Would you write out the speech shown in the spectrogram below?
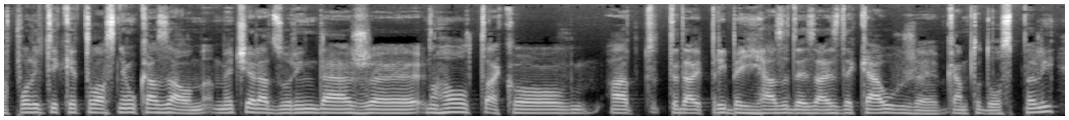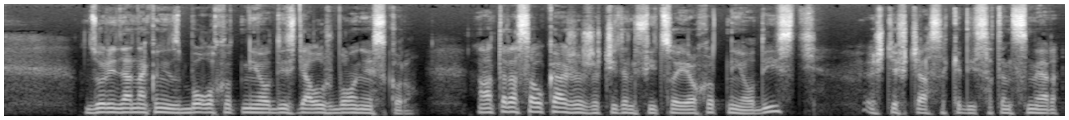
A v politike to vlastne ukázal Mečiara Zurinda, že no hold, ako, a teda aj príbehy HZD za SDK, že kam to dospeli. Zurinda nakoniec bol ochotný odísť, ale už bolo neskoro. A teraz sa ukáže, že či ten Fico je ochotný odísť, ešte v čase, kedy sa ten smer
